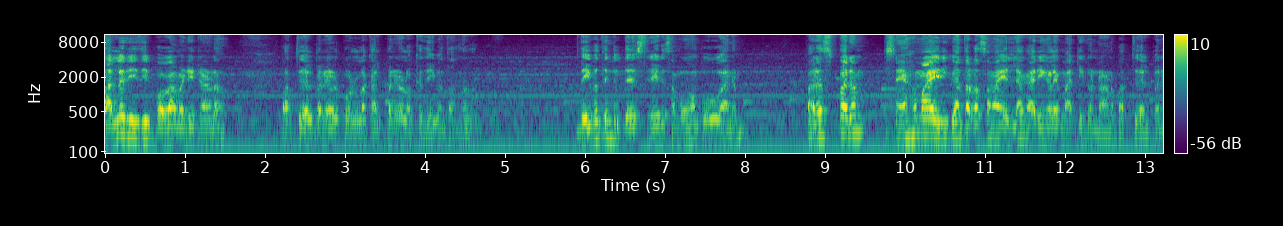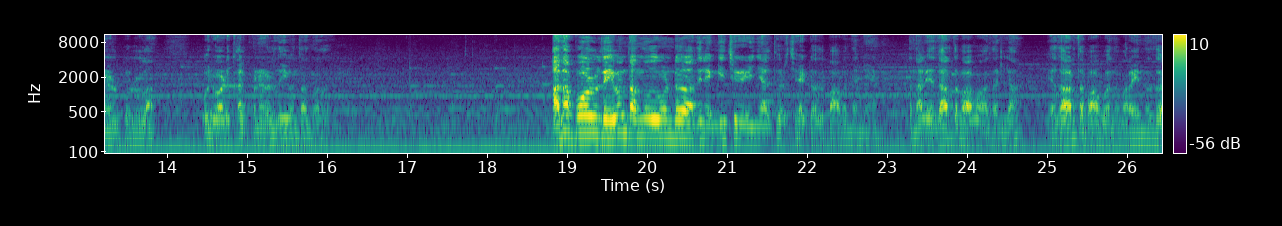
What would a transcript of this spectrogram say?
നല്ല രീതിയിൽ പോകാൻ വേണ്ടിയിട്ടാണ് പത്ത് കൽപ്പനകൾ പോലുള്ള കൽപ്പനകളൊക്കെ ദൈവം തന്നത്. ദൈവത്തിന്റെ ഉദ്ദേശത്തിലേക്ക് സമൂഹം പോകാനും പരസ്പരം സ്നേഹമായിരിക്കാൻ തടസ്സമായ എല്ലാ കാര്യങ്ങളെയും മാറ്റിക്കൊണ്ടാണ് പത്ത് കൽപ്പനകൾ പോലുള്ള ഒരുപാട് കൽപ്പനകൾ ദൈവം തന്നത്. അതപ്പോൾ ദൈവം തന്നതുകൊണ്ട് അത് ലംഘിച്ചു കഴിഞ്ഞാൽ തീർച്ചയായിട്ടും അത് പാപം തന്നെയാണ്. എന്നാൽ യഥാർത്ഥ പാപം അതല്ല. യഥാർത്ഥ പാപം എന്ന് പറയുന്നത്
